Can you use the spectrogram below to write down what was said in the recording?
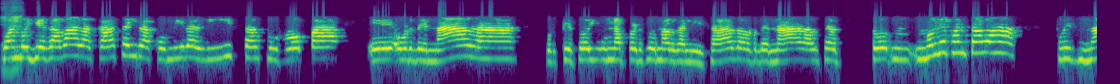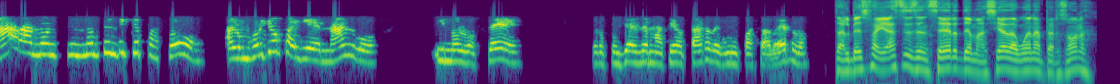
Cuando llegaba a la casa y la comida lista, su ropa eh, ordenada, porque soy una persona organizada, ordenada, o sea, no le faltaba pues nada, no, ent- no entendí qué pasó. A lo mejor yo fallé en algo y no lo sé, pero pues ya es demasiado tarde como para saberlo. Tal vez fallaste en ser demasiada buena persona.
